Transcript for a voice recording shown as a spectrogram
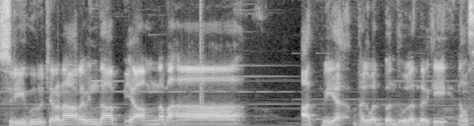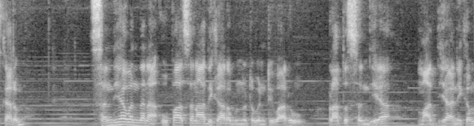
శ్రీ గురు చరణారవిందాభ్యాం నమ. ఆత్మీయ భగవద్బంధువులందరికీ నమస్కారం. సంధ్యావందన ఉపాసనాధికారం ఉన్నటువంటి వారు ప్రాతసంధ్య మాధ్యానికం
